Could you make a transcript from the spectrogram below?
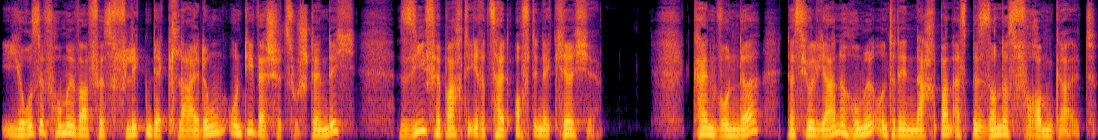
Josef Hummel war fürs Flicken der Kleidung und die Wäsche zuständig. Sie verbrachte ihre Zeit oft in der Kirche. Kein Wunder, dass Juliane Hummel unter den Nachbarn als besonders fromm galt.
